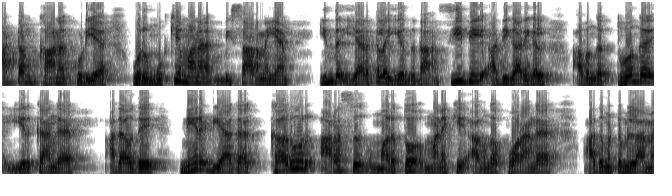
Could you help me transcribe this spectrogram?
ஆட்டம் காணக்கூடிய ஒரு முக்கியமான விசாரணைய இந்த இடத்துல இருந்துதான் சிபிஐ அதிகாரிகள் அவங்க துவங்க இருக்காங்க. அதாவது நேரடியாக கரூர் அரசு மருத்துவமனைக்கு அவங்க போறாங்க. அது மட்டும் இல்லாம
